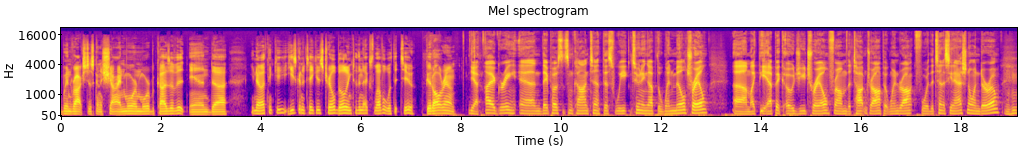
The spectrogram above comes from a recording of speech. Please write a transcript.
Windrock's just going to shine more and more because of it. And, uh, you know, I think he, he's going to take his trail building to the next level with it, too. Good all around. Yeah, I agree. And they posted some content this week tuning up the Windmill Trail, um, like the epic OG trail from the top drop at Windrock for the Tennessee National Enduro. Mm-hmm.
